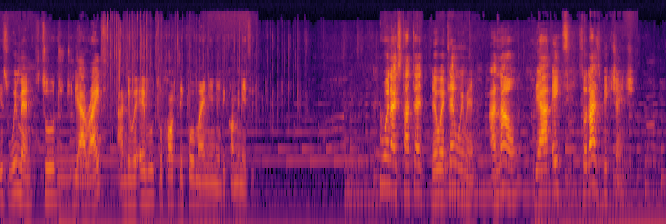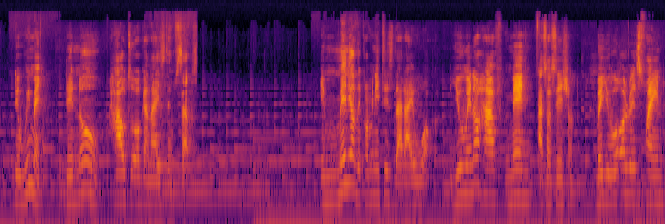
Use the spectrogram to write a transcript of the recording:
These women stood to their right and they were able to halt the coal mining in the community. When I started, there were 10 women, and now there are 80. So that's big change. The women, they know how to organize themselves. In many of the communities that I work, you may not have men association, but you will always find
